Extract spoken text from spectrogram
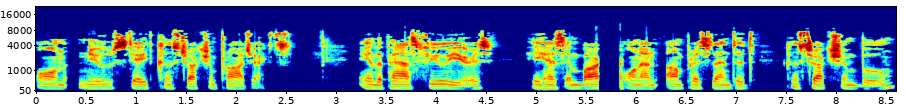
on new state construction projects. In the past few years, he has embarked on an unprecedented construction boom,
